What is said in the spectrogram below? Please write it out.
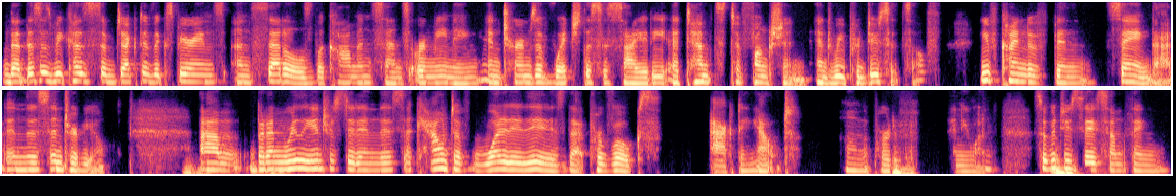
that this is because subjective experience unsettles the common sense or meaning in terms of which the society attempts to function and reproduce itself. You've kind of been saying that in this interview. Mm-hmm. Um, but I'm really interested in this account of what it is that provokes acting out on the part mm-hmm. of anyone. So, could mm-hmm. you say something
